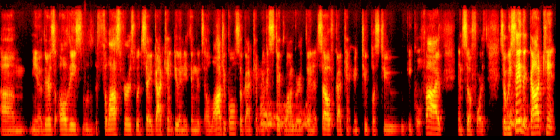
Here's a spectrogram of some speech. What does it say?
Um, you know, there's all these philosophers would say God can't do anything that's illogical. So God can't make a stick longer than itself. God can't make two plus two equal five, and so forth. So we say that God can't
